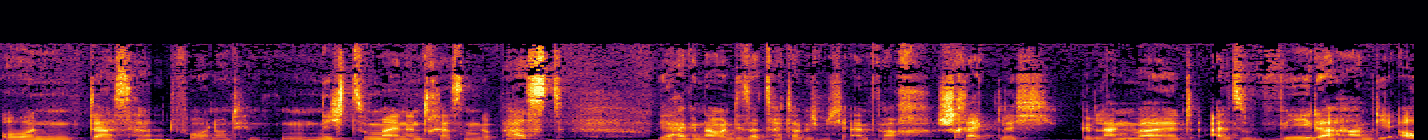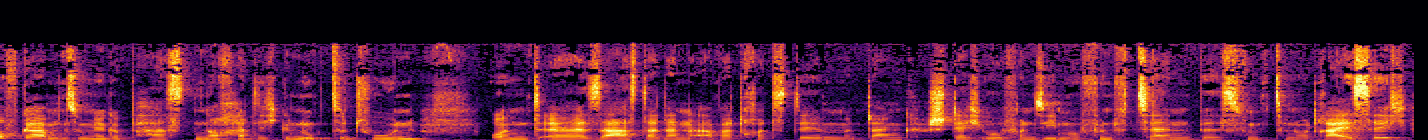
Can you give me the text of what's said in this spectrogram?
Und das hat vorne und hinten nicht zu meinen Interessen gepasst. Ja, genau, in dieser Zeit habe ich mich einfach schrecklich gelangweilt. Also weder haben die Aufgaben zu mir gepasst, noch hatte ich genug zu tun und äh, saß da dann aber trotzdem dank Stechuhr von 7.15 Uhr bis 15.30 Uhr.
